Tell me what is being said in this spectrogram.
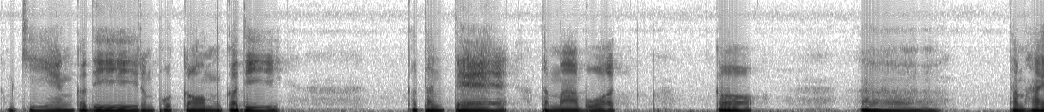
คำเขียงก็ดีหลวงพ่อกรมก็ดี ก็ทันแต่ธรรมาบวชก็ทำให้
